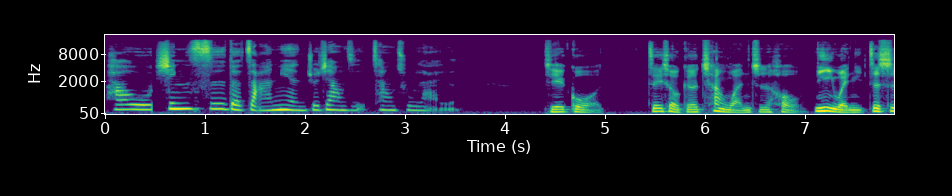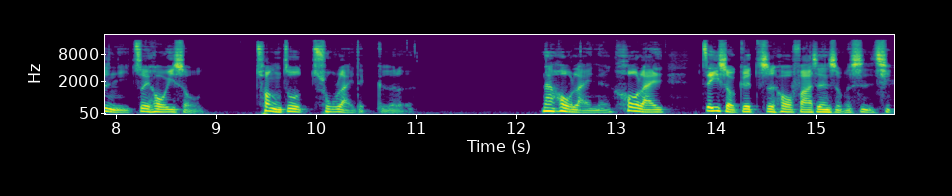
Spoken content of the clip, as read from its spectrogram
毫无心思的杂念，就这样子唱出来了。结果这首歌唱完之后，你以为你这是你最后一首创作出来的歌了？那后来呢？后来。这一首歌之后发生什么事情？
